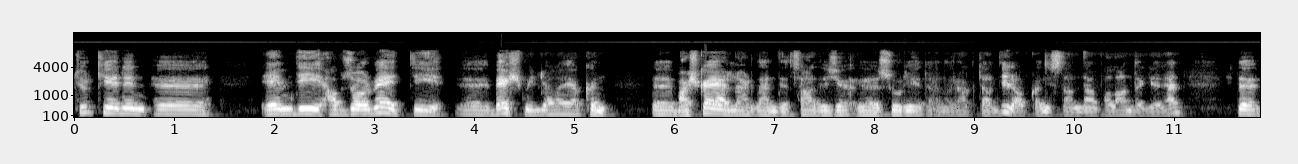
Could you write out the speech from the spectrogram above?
Türkiye'nin e, emdiği, absorbe ettiği e, 5 milyona yakın e, başka yerlerden de sadece e, Suriye'den, Irak'tan değil Afganistan'dan falan da gelen işte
